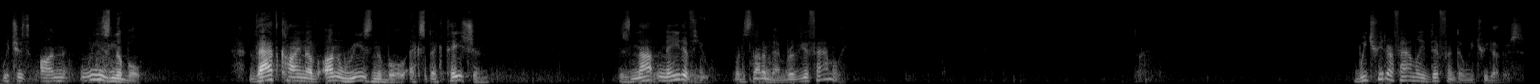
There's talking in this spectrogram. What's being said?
which is unreasonable. That kind of unreasonable expectation is not made of you when it's not a member of your family. We treat our family different than we treat others.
